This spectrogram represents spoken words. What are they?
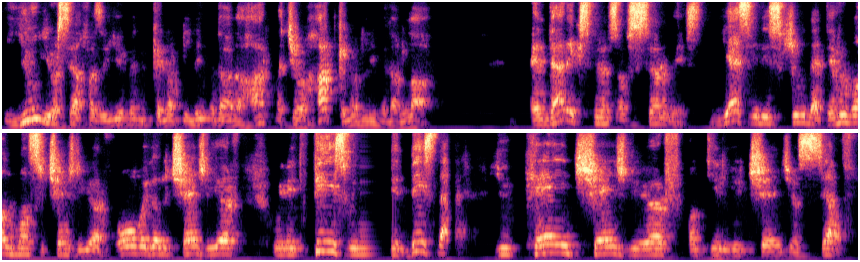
you yourself as a human cannot live without a heart, but your heart cannot live without love. And that experience of service, yes, it is true that everyone wants to change the earth. Oh, we're going to change the earth. We need peace. We need this, that you can't change the earth until you change yourself.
